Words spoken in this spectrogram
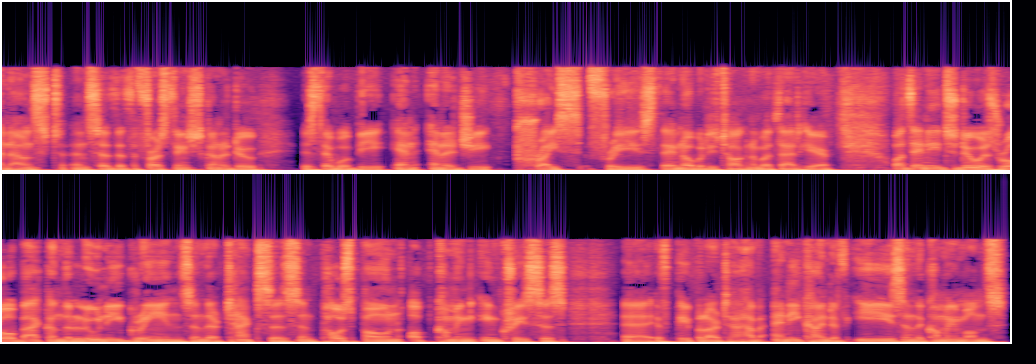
announced and said that the first thing she's going to do is there will be an energy price freeze. They nobody talking about that here. What they need to do is roll back on the loony greens and their taxes and postpone upcoming increases. Uh, if people are to have any kind of ease in the coming months,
